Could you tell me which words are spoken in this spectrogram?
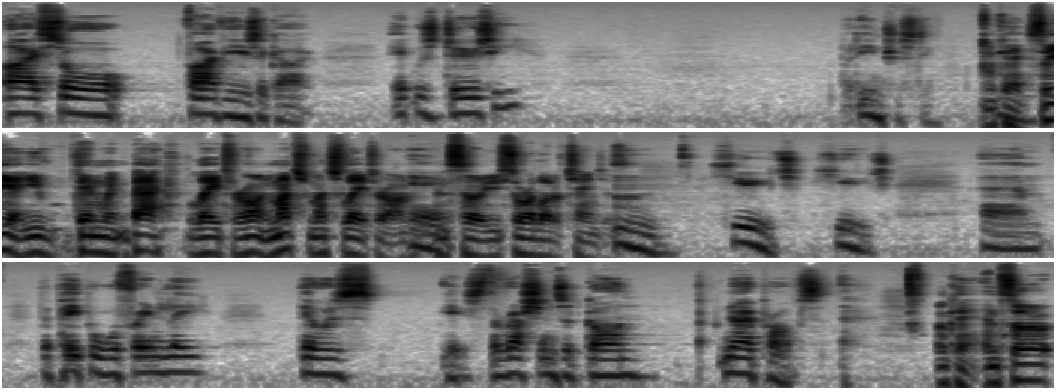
I saw five years ago. It was dirty, but interesting. Okay, so yeah, you then went back later on, much, much later on, and so you saw a lot of changes. Mm huge, huge. Um, the people were friendly. There was, yes, the Russians had gone. No probs. Okay, and so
